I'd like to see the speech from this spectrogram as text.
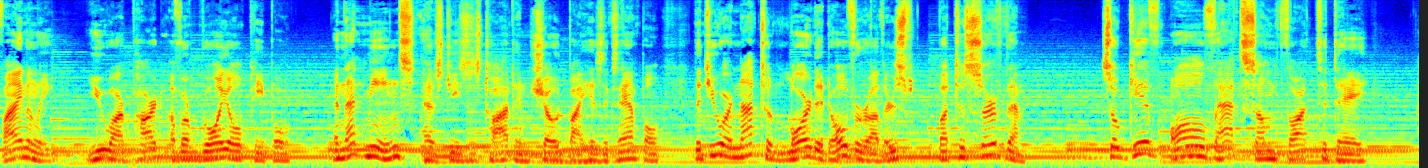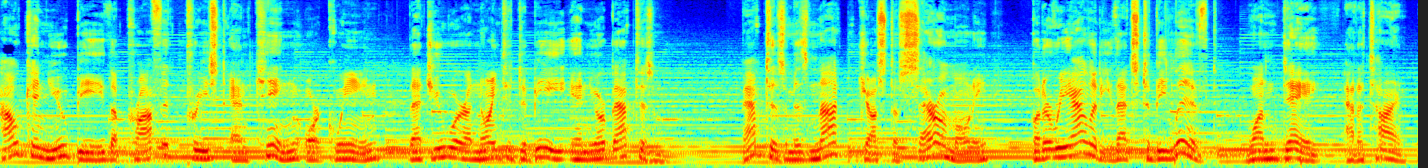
Finally, you are part of a royal people, and that means, as Jesus taught and showed by his example, that you are not to lord it over others, but to serve them. So give all that some thought today. How can you be the prophet, priest, and king or queen that you were anointed to be in your baptism? Baptism is not just a ceremony, but a reality that's to be lived one day at a time.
